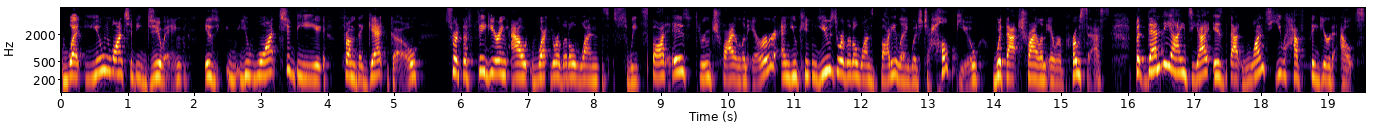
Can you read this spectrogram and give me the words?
what you want to be doing is you want to be from the get go sort of figuring out what your little one's sweet spot is through trial and error. And you can use your little one's body language to help you with that trial and error process. But then the idea is that once you have figured out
